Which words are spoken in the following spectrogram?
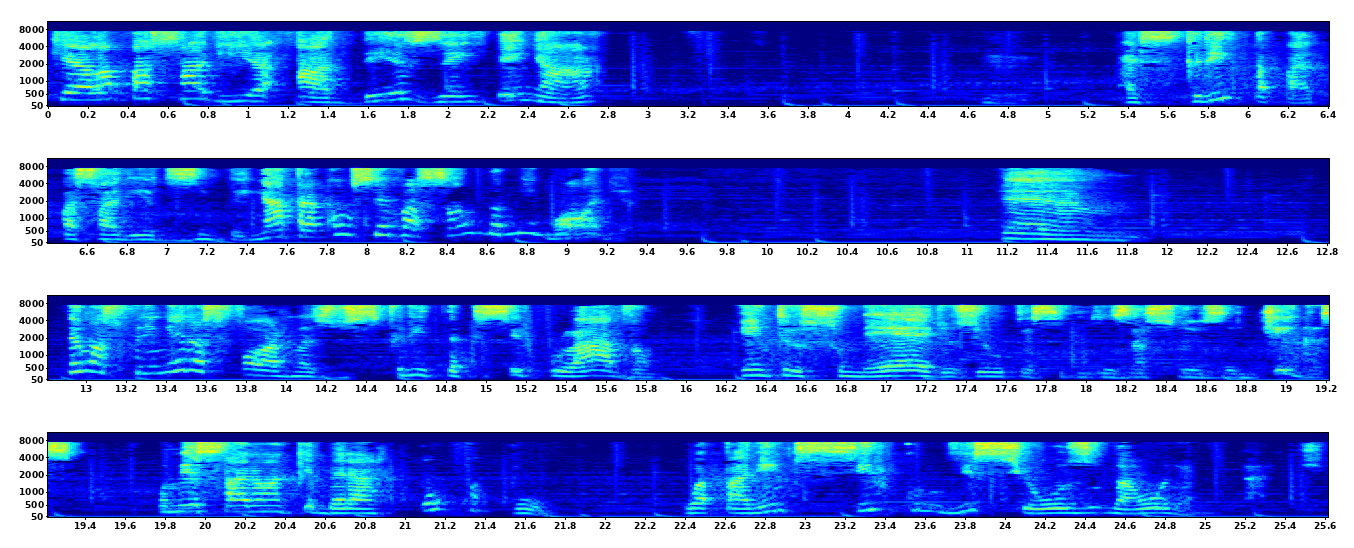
que ela passaria a desempenhar, a escrita passaria a desempenhar para a conservação da memória. É, então, as primeiras formas de escrita que circulavam entre os sumérios e outras civilizações antigas começaram a quebrar pouco a pouco o aparente círculo vicioso da oralidade.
